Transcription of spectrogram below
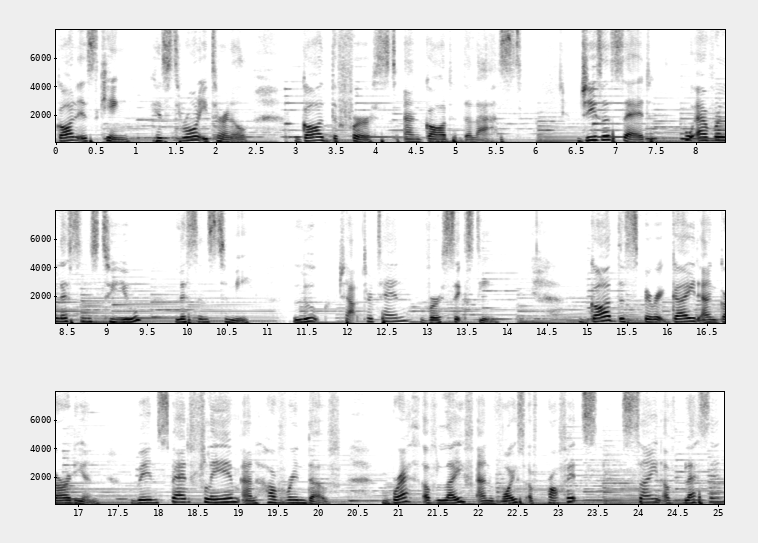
God is King, His throne eternal, God the first and God the last. Jesus said, Whoever listens to you listens to me. Luke chapter 10, verse 16. God the Spirit, guide and guardian, wind sped flame and hovering dove breath of life and voice of prophets, sign of blessing,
